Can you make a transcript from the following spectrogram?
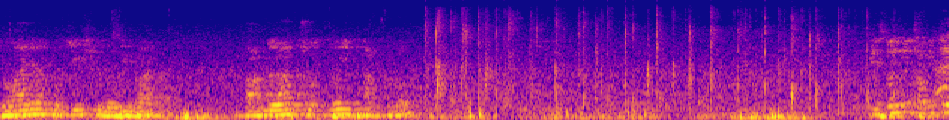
দু হাজার পঁচিশ রবিবার বাংলা চোদ্দই ভাদ্র। ছবিতে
